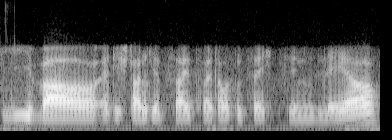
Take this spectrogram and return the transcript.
Die war, äh, die stand jetzt seit 2016 leer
